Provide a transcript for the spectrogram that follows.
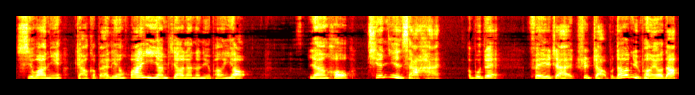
希望你找个白莲花一样漂亮的女朋友，然后天天下海。呃，不对，肥宅是找不到女朋友的，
